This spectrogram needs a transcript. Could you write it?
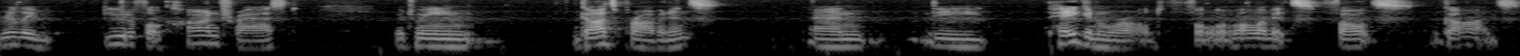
really beautiful contrast between God's providence and the pagan world, full of all of its false gods,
